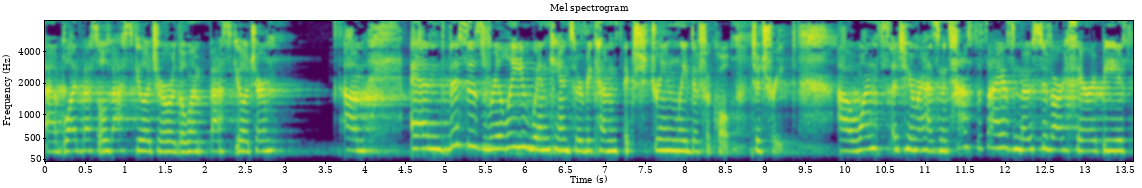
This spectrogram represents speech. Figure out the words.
uh, blood vessels vasculature or the lymph vasculature. Um, and this is really when cancer becomes extremely difficult to treat. Uh, once a tumor has metastasized, most of our therapies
